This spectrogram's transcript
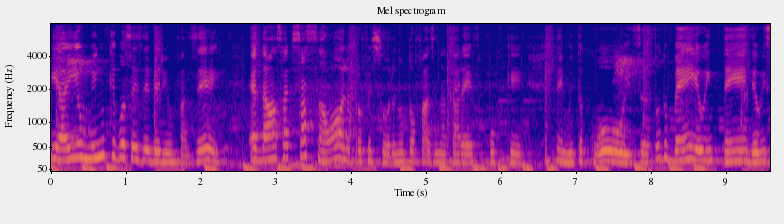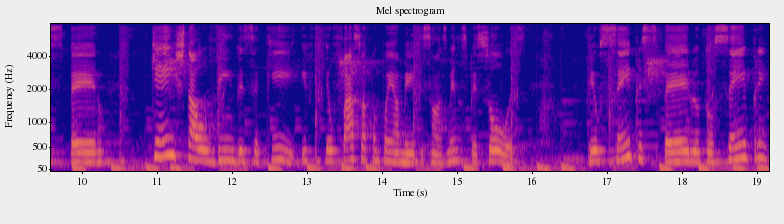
E aí o mínimo que vocês deveriam fazer é dar uma satisfação. Olha, professora, não estou fazendo a tarefa porque tem muita coisa. Tudo bem, eu entendo, eu espero. Quem está ouvindo isso aqui e eu faço acompanhamento e são as mesmas pessoas, eu sempre espero, eu estou sempre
